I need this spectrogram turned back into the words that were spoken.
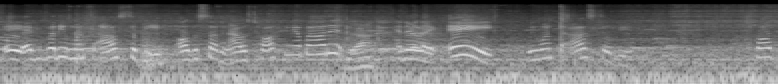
Hey, everybody wants Astilbe. All of a sudden, I was talking about it, Yeah. and they're like, hey, we want the Astilbe. $12.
